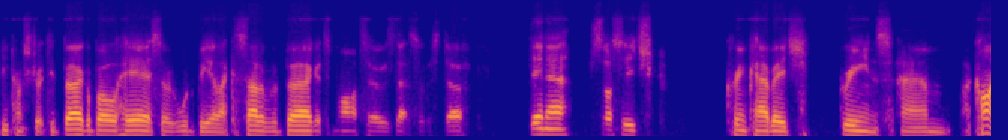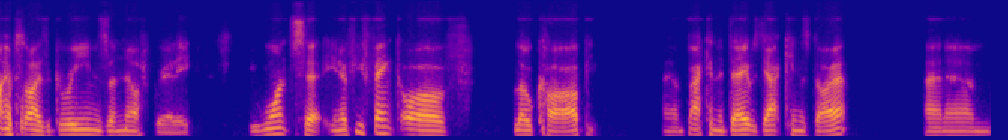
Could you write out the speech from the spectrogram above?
deconstructed burger bowl here. So it would be like a salad with a burger, tomatoes, that sort of stuff. Dinner, sausage, cream cabbage, greens. Um, I can't emphasize greens enough, really. You want to, you know, if you think of low carb, um, back in the day, it was the Atkins diet. And um,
